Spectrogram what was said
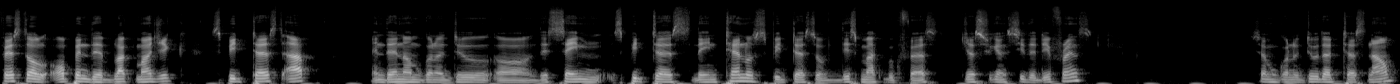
First, I'll open the Blackmagic speed test app and then I'm gonna do uh, the same speed test, the internal speed test of this MacBook first, just so you can see the difference. So I'm gonna do that test now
